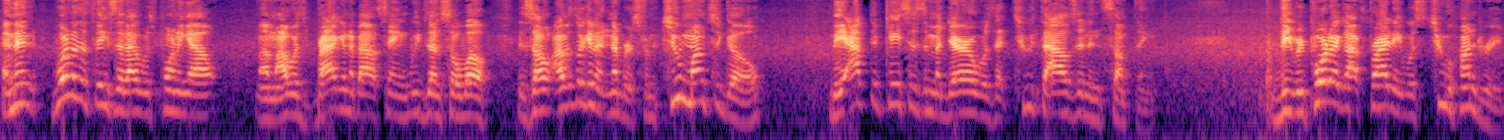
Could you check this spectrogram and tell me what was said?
And then one of the things that I was pointing out, um, I was bragging about saying we've done so well, is I was looking at numbers from two months ago. The active cases in Madera was at 2,000 and something. The report I got Friday was 200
